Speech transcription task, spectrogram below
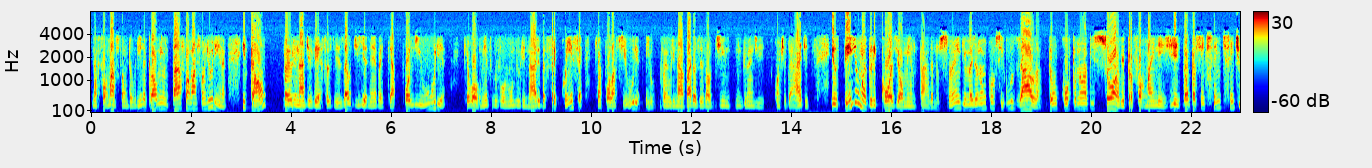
na formação da urina para aumentar a formação de urina. Então, vai urinar diversas vezes ao dia, né? Vai ter a poliúria, que é o aumento do volume urinário da frequência, que é a polaciúria, e vai urinar várias vezes ao dia em grande quantidade. Eu tenho uma glicose aumentada no sangue, mas eu não consigo usá-la. Então o corpo não absorve para formar energia, então o paciente sempre sente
